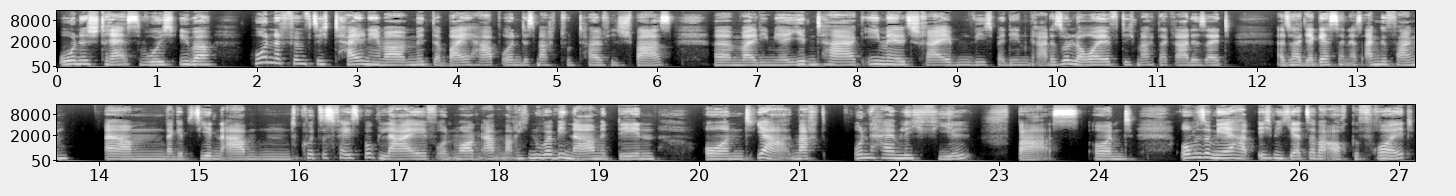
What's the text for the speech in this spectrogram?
ohne Stress, wo ich über 150 Teilnehmer mit dabei habe und es macht total viel Spaß, ähm, weil die mir jeden Tag E-Mails schreiben, wie es bei denen gerade so läuft. Ich mache da gerade seit, also hat ja gestern erst angefangen ähm, da gibt's jeden Abend ein kurzes Facebook Live und morgen Abend mache ich ein Webinar mit denen. Und ja, macht unheimlich viel Spaß. Und umso mehr habe ich mich jetzt aber auch gefreut,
